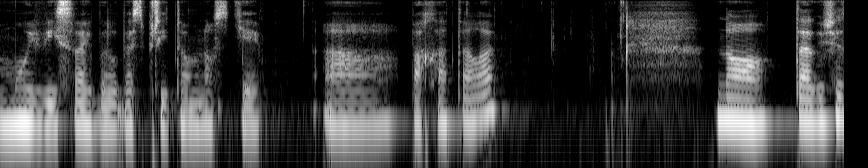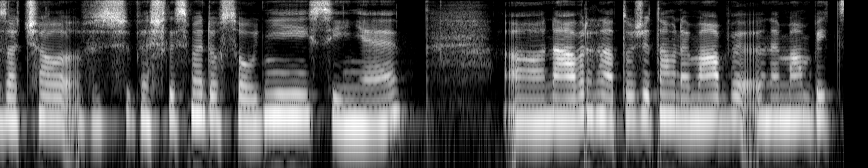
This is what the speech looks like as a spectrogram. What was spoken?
můj výslech byl bez přítomnosti pachatele. No, takže začal, vešli jsme do soudní síně, návrh na to, že tam nemá, nemám být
